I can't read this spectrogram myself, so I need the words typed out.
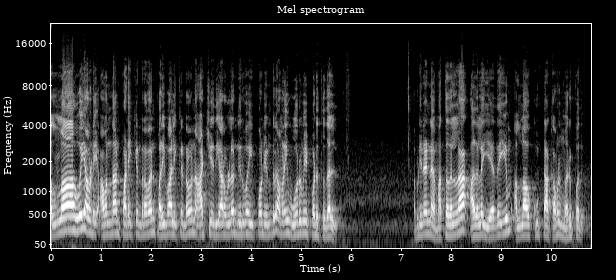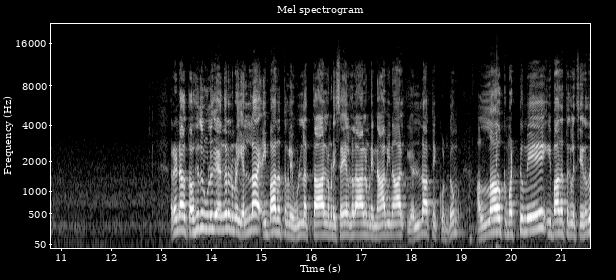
அல்லாஹுவை அவனுடைய அவன்தான் படைக்கின்றவன் பரிபாலிக்கின்றவன் ஆட்சி அதிகாரம் உள்ள நிர்வகிப்பவன் என்று அவனை ஒருமைப்படுத்துதல். அப்படின்னா என்ன? மற்றதெல்லாம் அதில் எதையும் அல்லாஹ் கூட்டாக்காமல் மறுப்பது. ரெண்டாவது தௌஹீதுல் உலுகைங்கிறது நம்முடைய எல்லா இபாதத்துகளை உள்ளத்தால் நம்முடைய செயல்களால் நம்முடைய நாவினால் எல்லாத்தை கொண்டும் அல்லாவுக்கு மட்டுமே இபாதத்துகளை செய்கிறது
